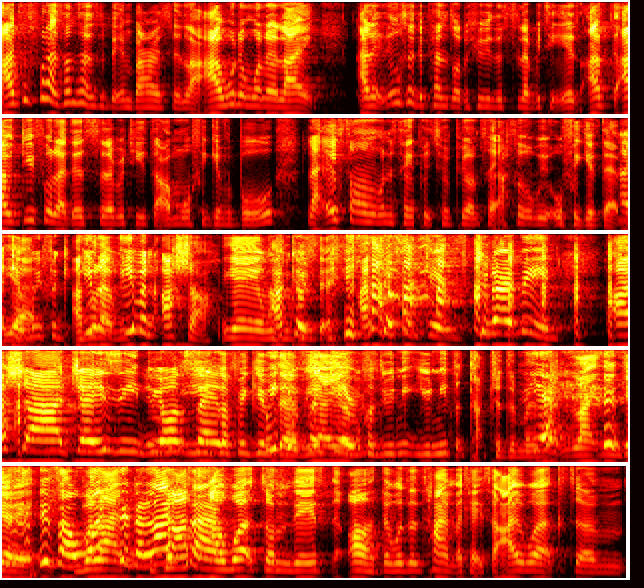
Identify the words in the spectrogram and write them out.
I just feel like sometimes it's a bit embarrassing. Like I wouldn't want to like, and it also depends on who the celebrity is. I, I do feel like there's celebrities that are more forgivable. Like if someone want to take a picture of Beyonce, I feel we all forgive them. Okay, yeah. we forgive even, like even Usher. Yeah, yeah, we I can, forgive them. I can forgive. Do you know what I mean? Usher, Jay Z, Beyonce. you can forgive we them. can Yeah, forgive. yeah, because you need you need to capture the moment. Yeah. Like you get it. It's a But, once like, in a just- lifetime. I worked on this. Oh, there was a time. Okay, so I worked. Um,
